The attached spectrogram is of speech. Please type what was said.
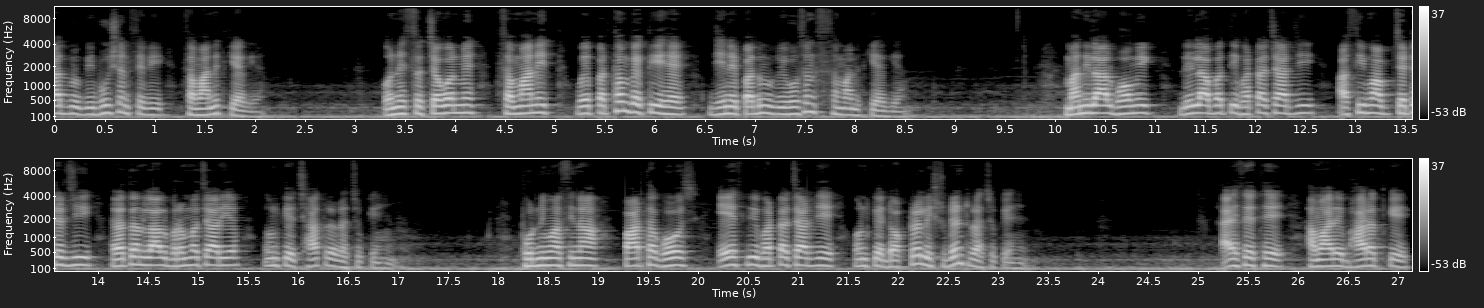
पद्म विभूषण से भी सम्मानित किया गया। उन्नीस में सम्मानित वे प्रथम व्यक्ति है, जिन्हें पद्म विभूषण से सम्मानित किया गया। मनीलाल भौमिक, लीलावती भट्टाचार्य, असीमा चटर्जी, रतनलाल ब्रह्मचार्य उनके छात्र रह चुके हैं। पूर्णिमा सिन्हा, पार्थ घोष, एस बी भट्टाचार्य उनके डॉक्टरल स्टूडेंट रह चुके हैं। ऐसे थे हमारे भारत के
